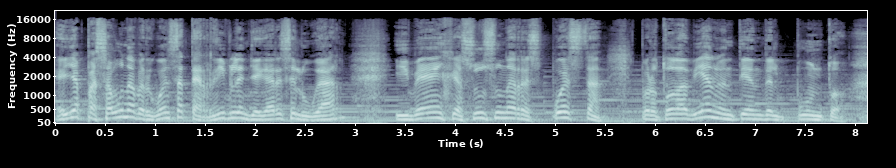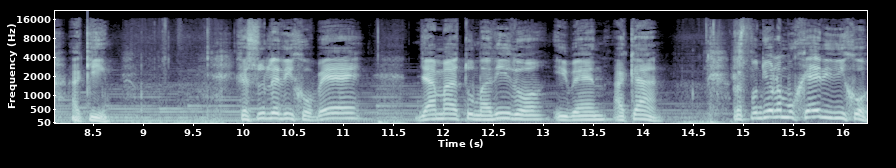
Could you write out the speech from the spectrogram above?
Ella pasaba una vergüenza terrible en llegar a ese lugar y ve en Jesús una respuesta, pero todavía no entiende el punto aquí. Jesús le dijo, ve, llama a tu marido y ven acá. Respondió la mujer y dijo,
